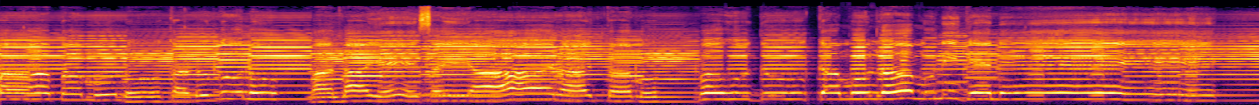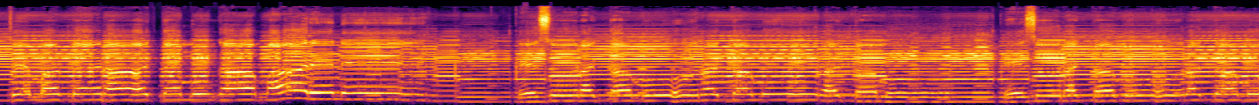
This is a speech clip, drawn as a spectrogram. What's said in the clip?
పాపమును కడుగును. మన ఏసయ్యా రక్తము బహు దుఃఖములో మునిగెనే. చెమట రక్తముగా మారెనే. యేసు రక్తము రక్తము రక్తము. యేసు రక్తము రక్తము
